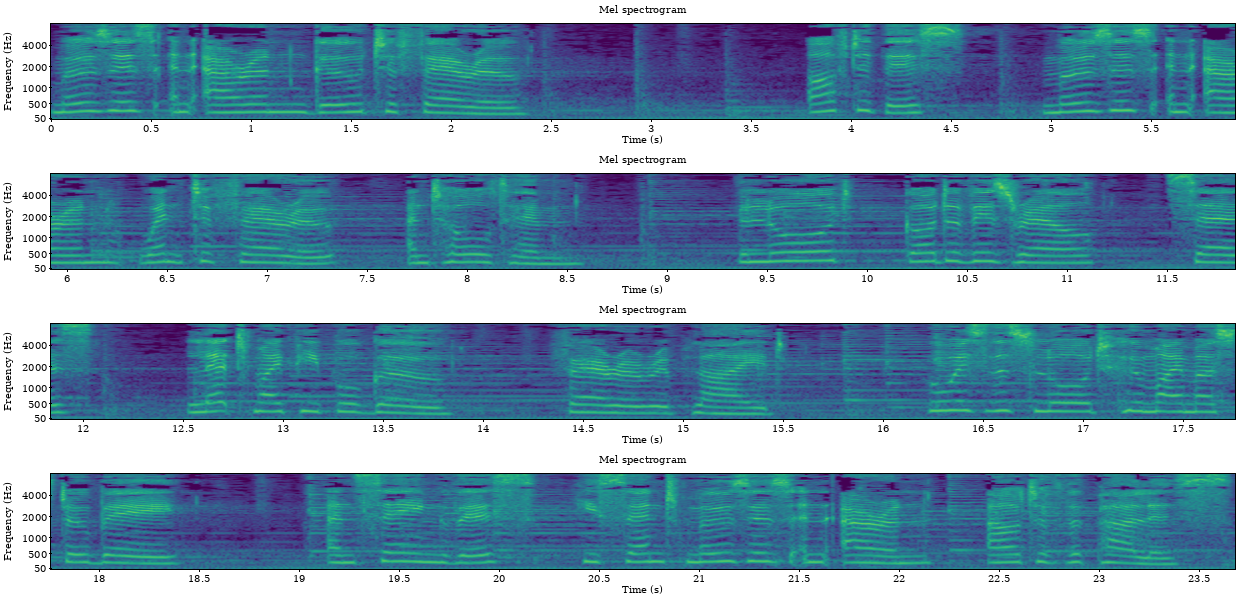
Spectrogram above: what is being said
Moses and Aaron go to Pharaoh. After this, Moses and Aaron went to Pharaoh and told him, The Lord, God of Israel, says, Let my people go. Pharaoh replied, Who is this Lord whom I must obey? And saying this, he sent Moses and Aaron out of the palace.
